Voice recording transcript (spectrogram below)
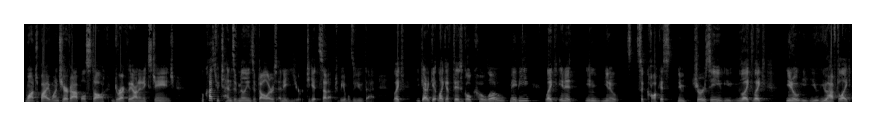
want to buy one share of Apple stock directly on an exchange, it'll cost you tens of millions of dollars in a year to get set up to be able to do that. Like you got to get like a physical colo, maybe like in a in you know Secaucus, New Jersey. You, like like you know you you have to like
